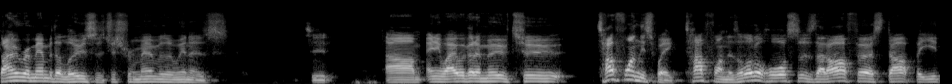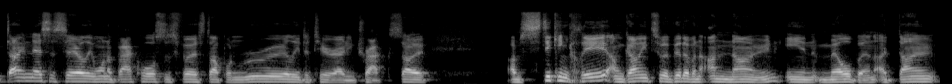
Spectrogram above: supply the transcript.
don't remember the losers. Just remember the winners. that's it. Um, anyway, we're going to move to tough one this week. Tough one. There's a lot of horses that are first up, but you don't necessarily want to back horses first up on really deteriorating tracks. So I'm sticking clear. I'm going to a bit of an unknown in Melbourne. I don't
